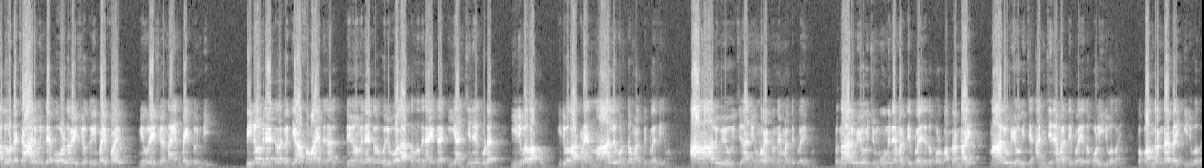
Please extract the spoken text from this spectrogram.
അതുകൊണ്ട് ചാരുവിന്റെ old ratio three by five new ratio nine by twenty denominator വ്യത്യാസമായതിനാൽ ഡിനോമിനേറ്റർ ഒരുപോലാക്കുന്നതിനായിട്ട് ഈ അഞ്ചിനെ കൂടെ ഇരുപതാക്കുന്നു. ഇരുപതാക്കണേ നാല് കൊണ്ട് മൾട്ടിപ്ലൈ ചെയ്യണം. ആ നാല് ഉപയോഗിച്ച് ആ ന്യൂമറേറ്ററിനെ മൾട്ടിപ്ലൈ ചെയ്യുന്നു. ഇപ്പൊ നാല് ഉപയോഗിച്ച് മൂന്നിനെ മൾട്ടിപ്ലൈ ചെയ്തപ്പോൾ പന്ത്രണ്ടായി. നാല് ഉപയോഗിച്ച് അഞ്ചിനെ മൾട്ടിപ്ലൈ ചെയ്തപ്പോൾ ഇരുപതായി. ഇപ്പൊ പന്ത്രണ്ട് ബൈ ഇരുപത്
